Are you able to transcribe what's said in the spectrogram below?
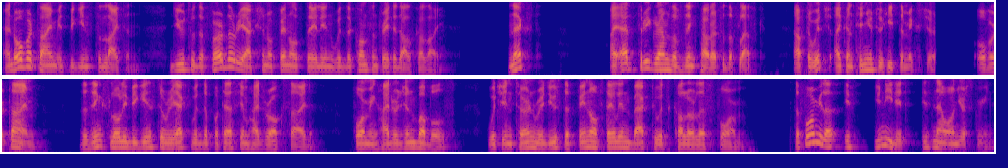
and over time it begins to lighten, due to the further reaction of phenolphthalein with the concentrated alkali. Next, I add 3 grams of zinc powder to the flask, after which I continue to heat the mixture. Over time, the zinc slowly begins to react with the potassium hydroxide, forming hydrogen bubbles, which in turn reduced the phenolphthalein back to its colorless form. The formula, if you need it, is now on your screen.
